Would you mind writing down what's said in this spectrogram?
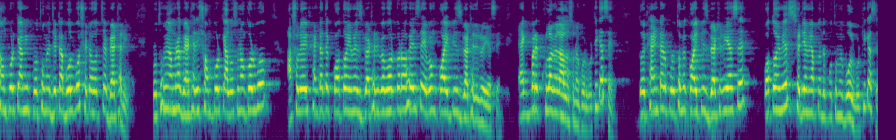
সম্পর্কে আমি প্রথমে যেটা বলব সেটা হচ্ছে ব্যাটারি। প্রথমে আমরা ব্যাটারি সম্পর্কে আলোচনা করব। আসলে এই ফ্যানটাতে কত এমএস ব্যাটারি ব্যবহার করা হয়েছে এবং কয় পিস ব্যাটারি রয়েছে? একবারে খোলামেলা আলোচনা করব, ঠিক আছে? তো এই ফ্যানটার প্রথমে কয় পিস ব্যাটারি আছে, কত এমএস সেটি আমি আপনাদের প্রথমে বলব, ঠিক আছে?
